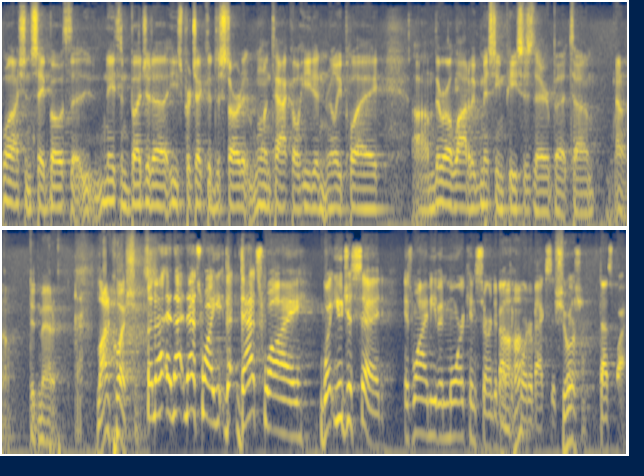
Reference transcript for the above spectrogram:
Well, I shouldn't say both. Uh, Nathan Bazata, he's projected to start at one tackle. He didn't really play. Um, there were a lot of missing pieces there, but um, I don't know. Didn't matter. A lot of questions. And, that, and that, that's why. That, that's why what you just said is why I'm even more concerned about uh-huh. the quarterback situation. Sure. That's why.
